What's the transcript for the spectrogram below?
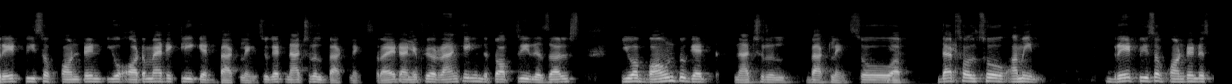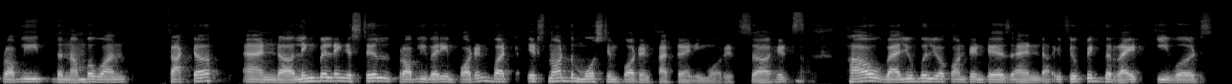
great piece of content you automatically get backlinks. You get natural backlinks right? And Yeah. if you're ranking in the top 3 results you are bound to get natural backlinks. So uh, Yeah. that's also i mean great piece of content is probably the number one factor and uh, link building is still probably very important but it's not the most important factor anymore it's uh, it's No. how valuable your content is and uh, if you pick the right keywords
